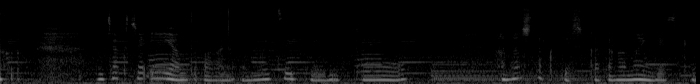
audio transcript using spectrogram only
めちゃくちゃいいやんとかがね思いついていると話したくて仕方がないんですけど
